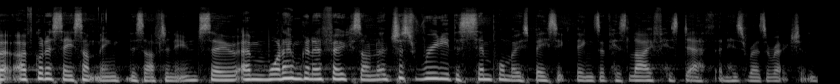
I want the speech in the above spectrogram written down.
But I've got to say something this afternoon. So, um, what I'm going to focus on are just really the simple, most basic things of his life, his death, and his resurrection.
